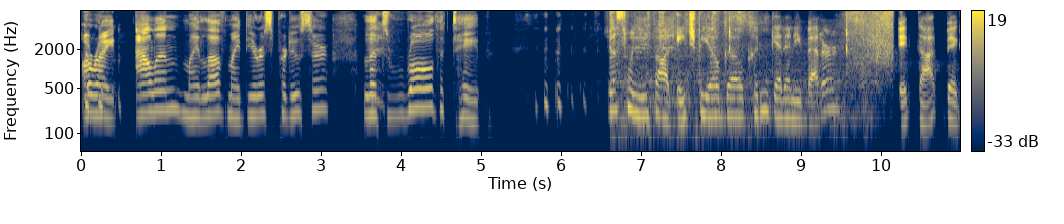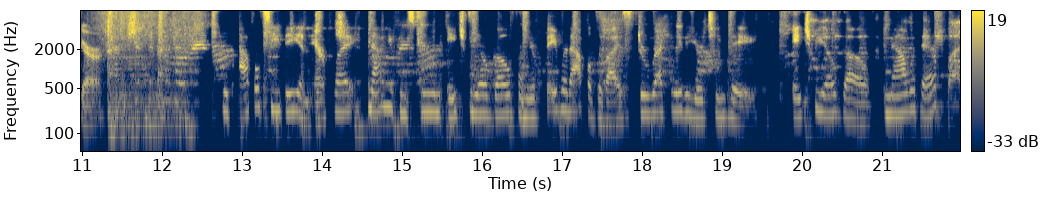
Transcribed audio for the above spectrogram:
All right, Alan, my love, my dearest producer, let's roll the tape. Just when you thought HBO Go couldn't get any better, it got bigger. With Apple TV and AirPlay, now you can stream HBO Go from your favorite Apple device directly to your TV. HBO Go, now with AirPlay.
